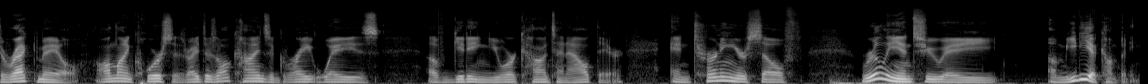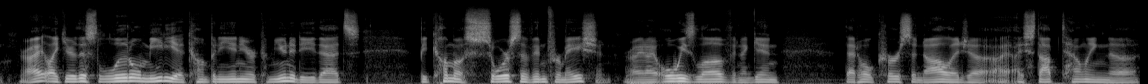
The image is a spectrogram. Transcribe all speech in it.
direct mail, online courses, right? There's all kinds of great ways of getting your content out there and turning yourself really into a a media company, right? Like you're this little media company in your community that's become a source of information, right? I always love, and again, that whole curse of knowledge. Uh, I, I stopped telling the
